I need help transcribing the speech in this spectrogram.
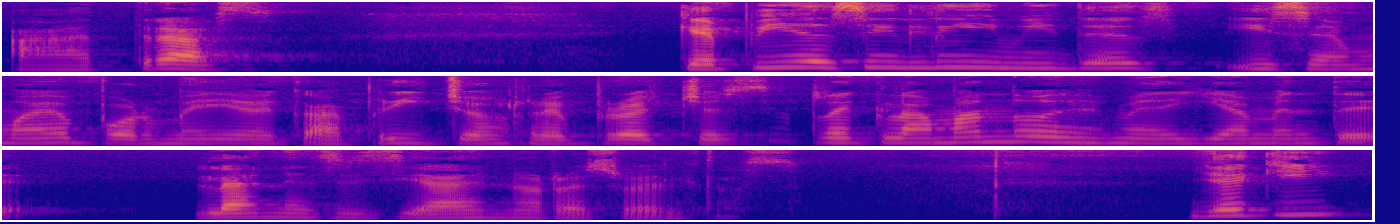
atrás, que pide sin límites y se mueve por medio de caprichos, reproches, reclamando desmedidamente las necesidades no resueltas. Y aquí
